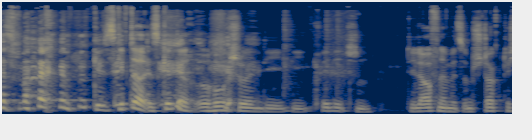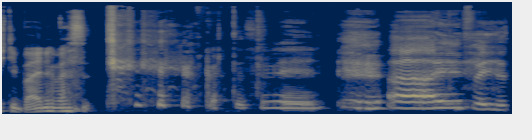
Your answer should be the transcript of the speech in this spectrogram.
das machen. Es gibt doch, es gibt doch Hochschulen, die, die Quidditchen. Die laufen dann mit so einem Stock durch die Beine, was. oh Gottes Willen. Ah, Hilfe.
